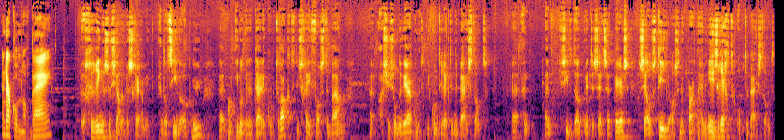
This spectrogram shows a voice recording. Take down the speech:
En daar komt nog bij. Geringe sociale bescherming. En dat zien we ook nu. Iemand met een tijdelijk contract, dus geen vaste baan. Als je zonder werk komt, die komt direct in de bijstand. En, en je ziet het ook met de ZZP'ers. Zelfs die, als ze een partner hebben, niet eens recht op de bijstand.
